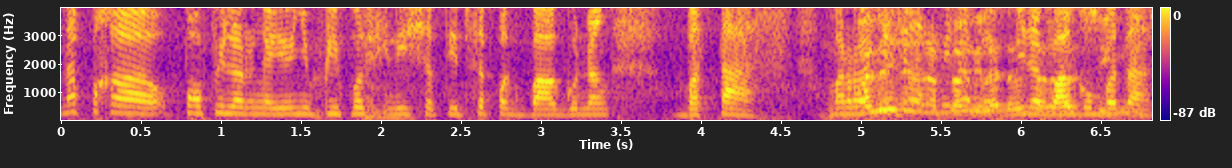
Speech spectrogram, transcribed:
napaka-popular ngayon yung People's Initiative sa pagbago ng batas. Marami Bagay silang hinahanap lang nila binab- doon binabagong batas.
